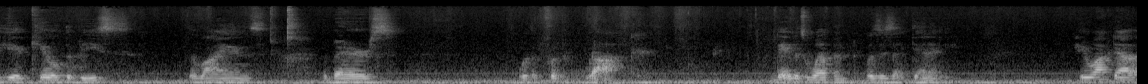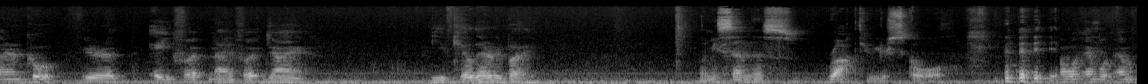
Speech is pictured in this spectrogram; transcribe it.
He had killed the beasts, the lions, the bears, with a flipping rock. David's weapon was his identity. He walked out there and cool, you're an eight foot, nine foot giant. You've killed everybody. Let me send this rock through your skull. and, and, and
